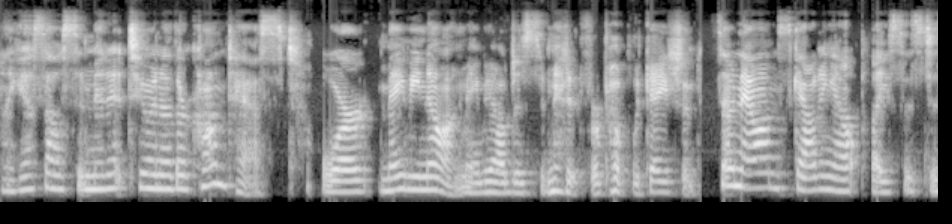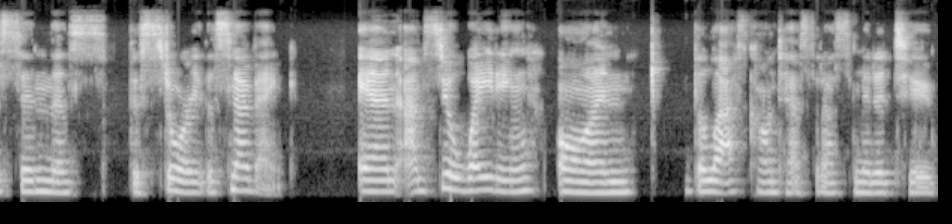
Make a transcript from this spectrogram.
I guess I'll submit it to another contest. Or maybe not. Maybe I'll just submit it for publication. So now I'm scouting out places to send this this story, the snowbank. And I'm still waiting on the last contest that I submitted to,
